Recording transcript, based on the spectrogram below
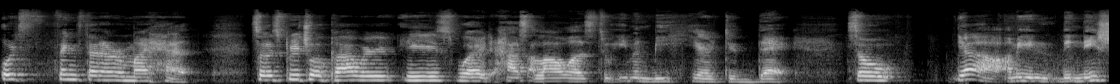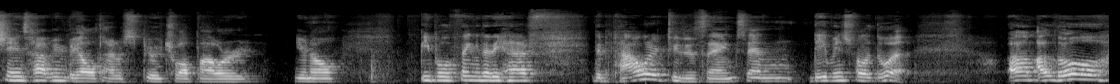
or things that are in my head. So spiritual power is what has allowed us to even be here today. So yeah, I mean, the nations have been built out of spiritual power. You know, people think that they have the power to do things, and they eventually do it. Um, although,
